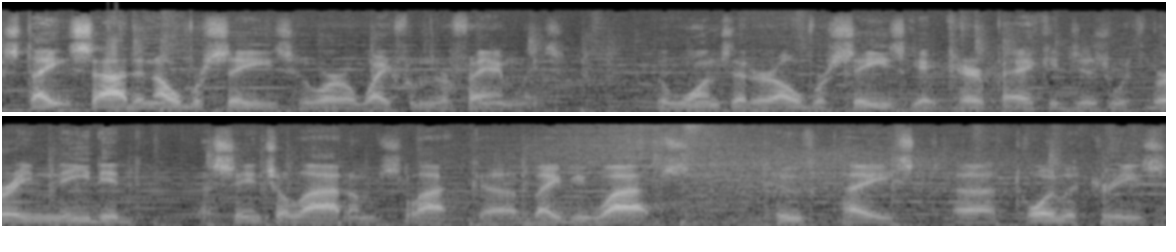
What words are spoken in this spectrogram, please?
stateside and overseas who are away from their families. The ones that are overseas get care packages with very needed essential items like uh, baby wipes, toothpaste, uh, toiletries,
